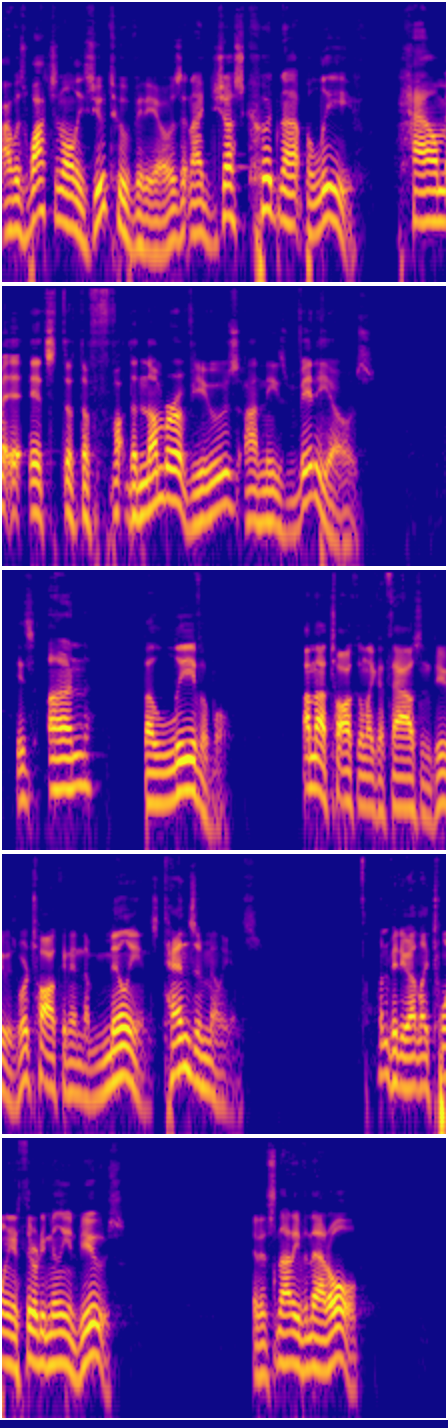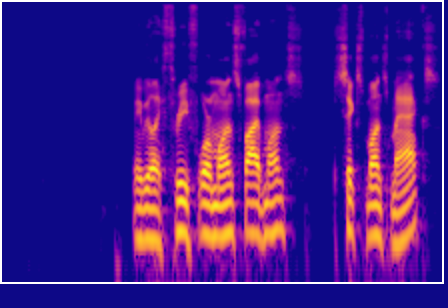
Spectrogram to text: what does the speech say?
I was watching all these YouTube videos, and I just could not believe how it's the, the, the number of views on these videos is unbelievable. I'm not talking like a thousand views. We're talking in the millions, tens of millions. One video had like 20 or 30 million views and it's not even that old. Maybe like three, four months, five months, six months max.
